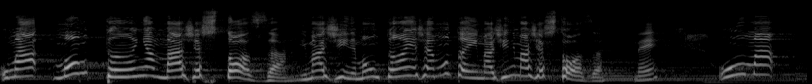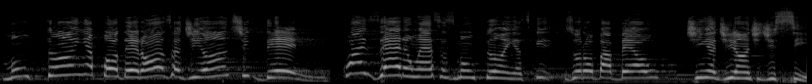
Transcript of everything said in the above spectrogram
Uma montanha majestosa. Imagine, montanha já é montanha, imagine majestosa, né? Uma montanha poderosa diante dele. Quais eram essas montanhas que Zorobabel tinha diante de si?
